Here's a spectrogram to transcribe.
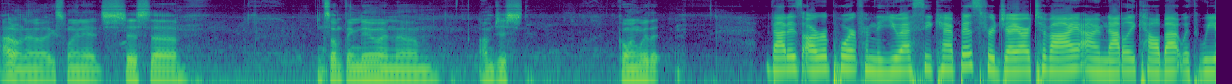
I don't know how to explain it. It's just uh, it's something new, and um, I'm just going with it. That is our report from the USC campus. For JR Tavai, I'm Natalie Kalibat with We.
